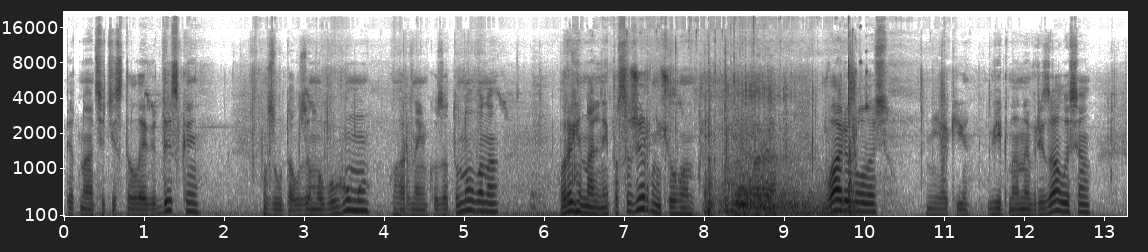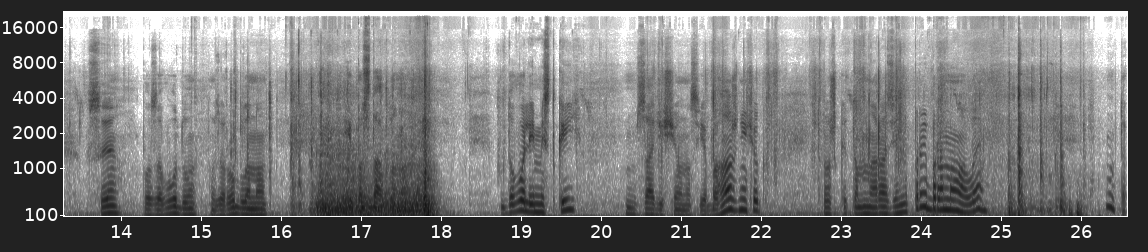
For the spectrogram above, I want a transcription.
15 сталеві диски, взута у зимову гуму, гарненько затонована. Оригінальний пасажир, нічого не переварювалось, ніякі вікна не врізалися. Все по заводу зроблено і поставлено. Доволі місткий. Ззаді ще у нас є багажничок. Трошки там наразі не прибрано, але ну так,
